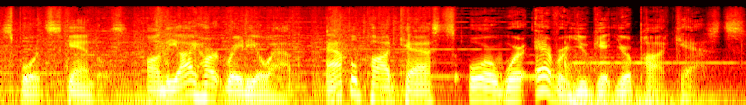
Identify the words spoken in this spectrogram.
Sports Scandals on the iHeartRadio app, Apple Podcasts, or wherever you get your podcasts.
